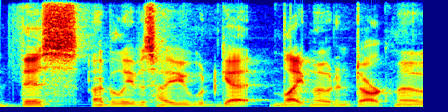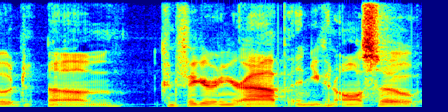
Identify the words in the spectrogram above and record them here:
this, I believe, is how you would get light mode and dark mode um, configured in your app. And you can also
